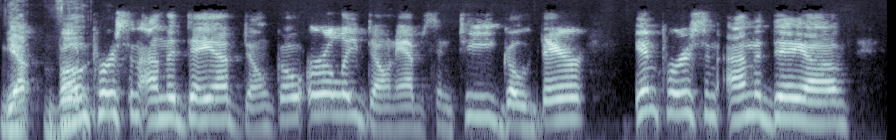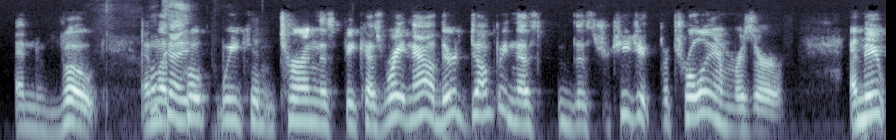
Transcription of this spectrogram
Yep. Yep. Vote in person on the day of. Don't go early. Don't absentee. Go there in person on the day of and vote. And Okay. let's hope we can turn this because right now they're dumping this the strategic petroleum reserve. And they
